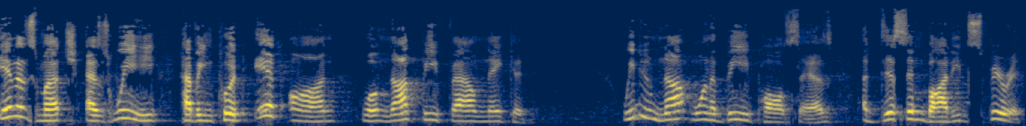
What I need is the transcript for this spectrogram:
inasmuch as we, having put it on, will not be found naked. We do not want to be, Paul says, a disembodied spirit.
